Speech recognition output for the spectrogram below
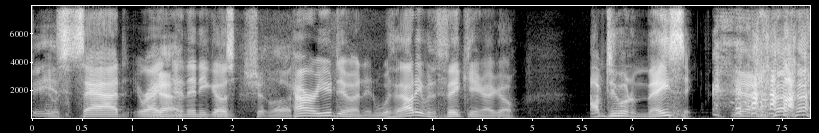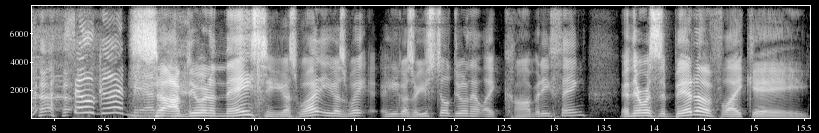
It was sad, right? Yeah. And then he goes, Shit luck. how are you doing? And without even thinking, I go, I'm doing amazing. Yeah. so good, man. So I'm doing amazing. He goes, what? He goes, wait. He goes, are you still doing that like comedy thing? And there was a bit of like a,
